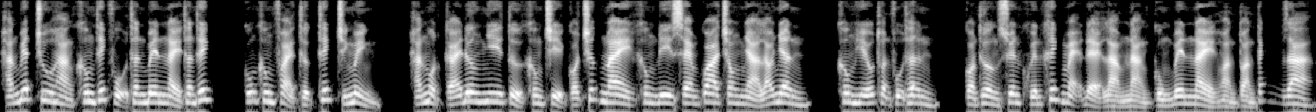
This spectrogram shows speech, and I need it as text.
Hắn biết Chu Hàng không thích phụ thân bên này thân thích, cũng không phải thực thích chính mình, hắn một cái đương nhi tử không chỉ có trước nay không đi xem qua trong nhà lão nhân, không hiếu thuận phụ thân, còn thường xuyên khuyến khích mẹ để làm nàng cùng bên này hoàn toàn tách ra.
